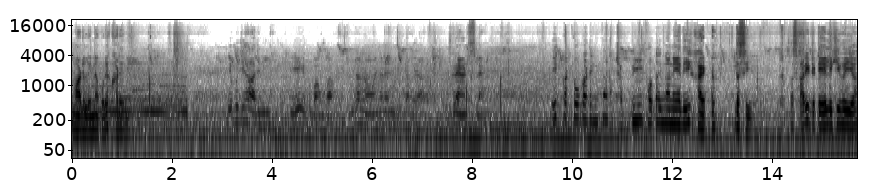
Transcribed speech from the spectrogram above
ਮਾਡਲ ਇਹਨਾਂ ਕੋਲੇ ਖੜੇ ਨੇ। ਇਹ ਕੋਈ ਜਹਾਜ਼ ਨਹੀਂ, ਇਹ ਇੱਕ ਬੰਬ ਆ ਜਿਹਦਾ ਨਾਮ ਇਹਨਾਂ ਨੇ ਲਿਖਿਆ ਹੋਇਆ ਗ੍ਰੈਂਡ ਸਲੈਮ ਇਹ ਘੱਟੋ ਘੱਟ ਇਹਨਾਂ 26 ਫੁੱਟ ਇਹਨਾਂ ਨੇ ਇਹਦੀ ਹਾਈਟ ਦੱਸੀ ਆ। ਸਾਰੀ ਡਿਟੇਲ ਲਿਖੀ ਹੋਈ ਆ।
